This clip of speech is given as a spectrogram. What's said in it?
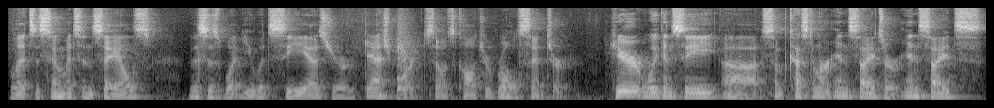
let's assume it's in sales, this is what you would see as your dashboard. So it's called your role center. Here we can see uh, some customer insights or insights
